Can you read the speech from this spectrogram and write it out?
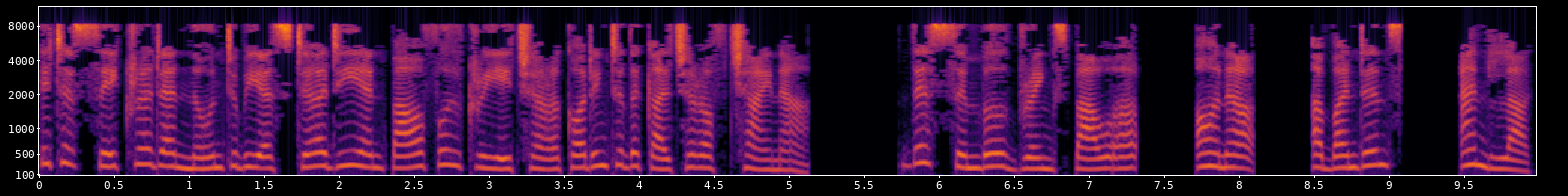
It is sacred and known to be a sturdy and powerful creature according to the culture of China. This symbol brings power, honor, abundance, and luck.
